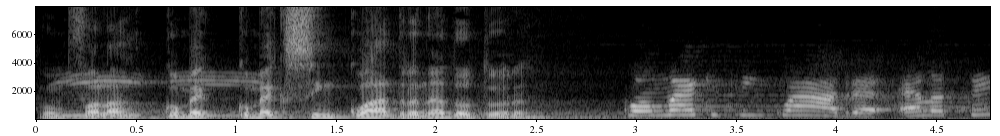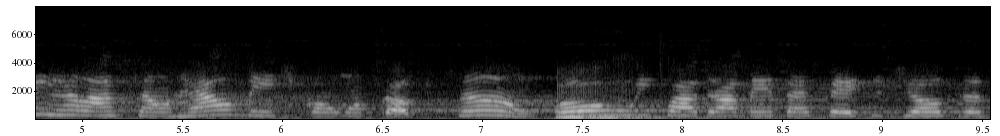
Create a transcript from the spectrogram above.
Vamos e, falar como é, como é que se enquadra, né, doutora? Como é que se enquadra? Ela tem relação realmente com uma profissão ou o enquadramento é feito de outras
